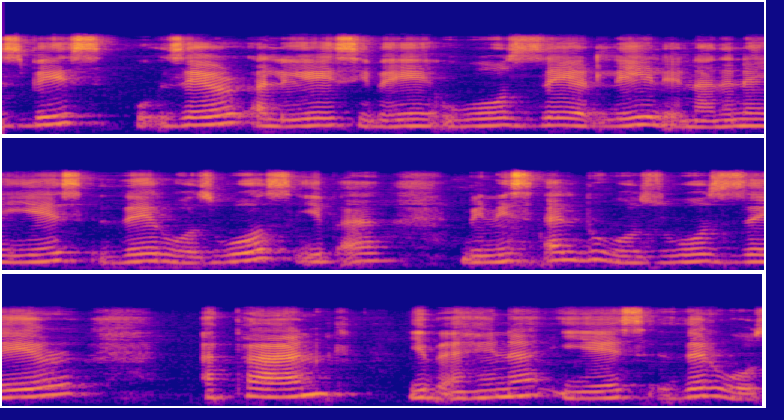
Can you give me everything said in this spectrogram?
space there قال yes يبقى إيه was there ليه لأن عندنا yes there was was يبقى بنسأل ب was was there a bank يبقى هنا yes there was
